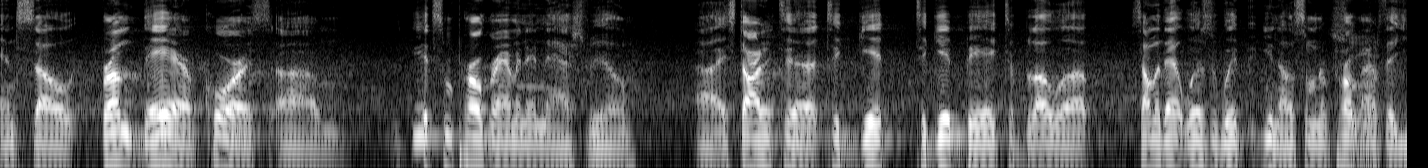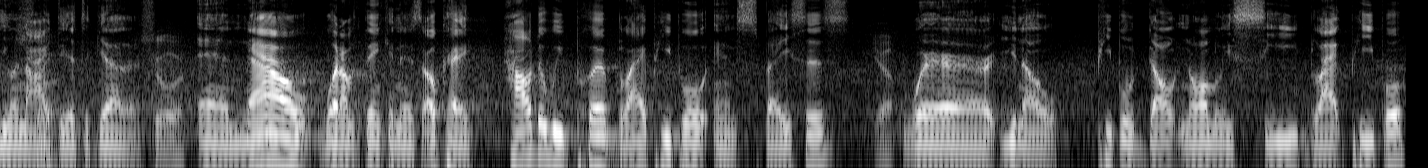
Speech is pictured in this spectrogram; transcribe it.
And so from there, of course, um, we did some programming in Nashville. Uh, it started to, to get to get big, to blow up. Some of that was with you know some of the Sure, programs that you and I did together. sure. And now what I'm thinking is, okay, how do we put black people in spaces Yep. where you know people don't normally see black people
